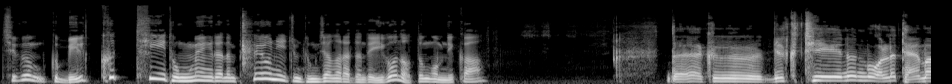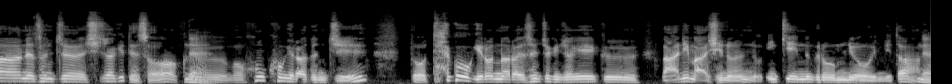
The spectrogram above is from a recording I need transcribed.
지금 그 밀크티 동맹이라는 표현이 좀 등장을 하던데 이건 어떤 겁니까? 네, 그 밀크티는 뭐 원래 대만에서 이제 시작이 돼서 그 네. 뭐 홍콩이라든지 또 태국 이런 나라에서 이제 굉장히 그 많이 마시는 인기 있는 그런 음료입니다. 네.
